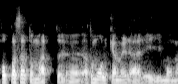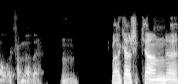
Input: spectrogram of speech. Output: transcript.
hoppas att de, att, eh, att de orkar med det där i många år framöver. Mm. Man kanske kan, eh,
